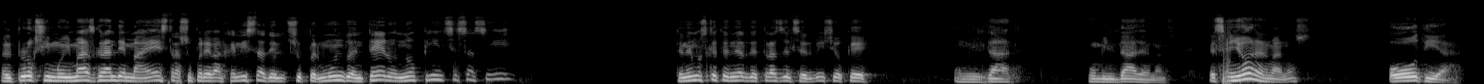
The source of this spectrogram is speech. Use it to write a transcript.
el próximo y más grande maestra, superevangelista del supermundo entero. No pienses así. Tenemos que tener detrás del servicio qué? Humildad. Humildad, hermanos. El Señor, hermanos, odia,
